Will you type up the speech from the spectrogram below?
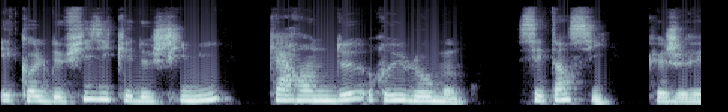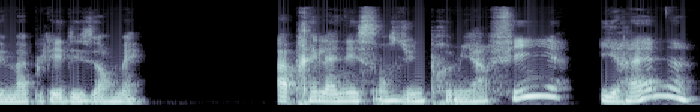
école de physique et de chimie, 42 rue Laumont. C'est ainsi je vais m'appeler désormais. Après la naissance d'une première fille, Irène,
